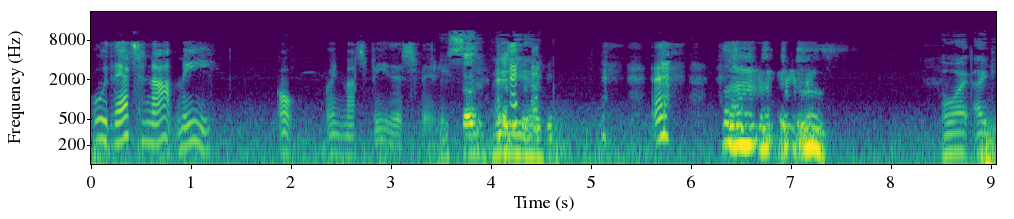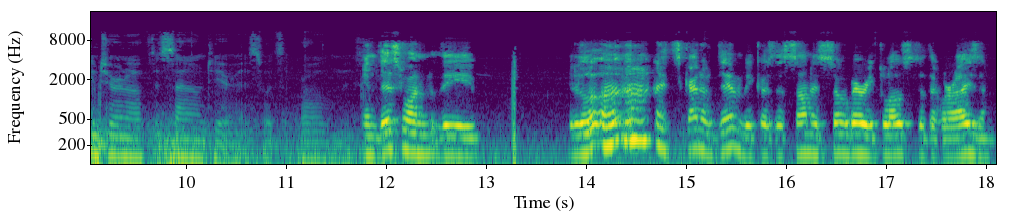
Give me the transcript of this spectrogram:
Oh, that's not me. Oh, it must be this video. This That- video. Oh, I, I can turn off the sound here. That's what the problem is. In this one, the it lo- it's kind of dim because the sun is so very close to the horizon.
